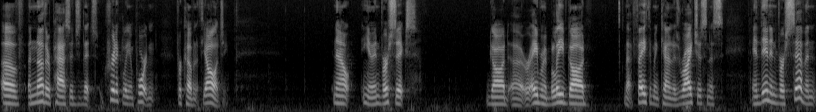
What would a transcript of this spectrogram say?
of another passage that's critically important for covenant theology. Now, you know, in verse 6, God, uh, or Abram had believed God, that faith had been counted as righteousness. And then in verse 7,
